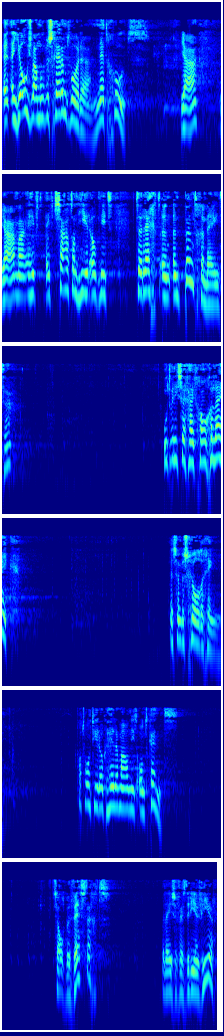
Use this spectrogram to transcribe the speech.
En, en Jozua moet beschermd worden. Net goed. Ja, ja, maar heeft, heeft Satan hier ook niet terecht een, een punt gemeente? Moeten we niet zeggen, hij heeft gewoon gelijk met zijn beschuldiging. Dat wordt hier ook helemaal niet ontkend. Zelfs bevestigd. We lezen vers 3 en 4.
